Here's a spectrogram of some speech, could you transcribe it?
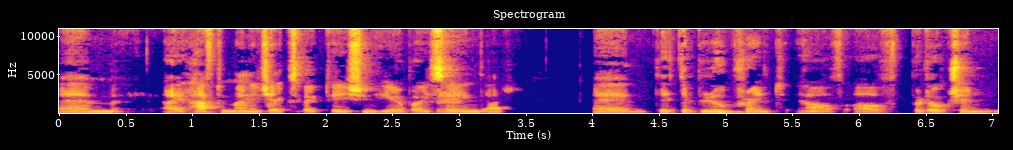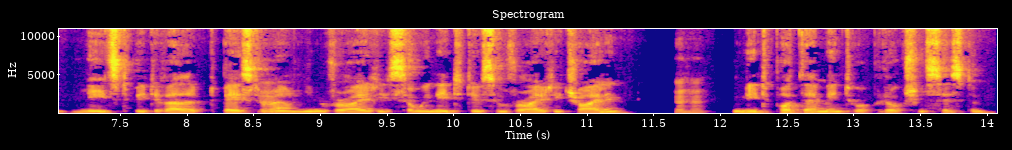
Um, I have to manage expectation here by mm. saying mm. that uh, the, the blueprint of, of production needs to be developed based mm. around new varieties. So we need to do some variety trialing. Mm-hmm. We need to put them into a production system.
